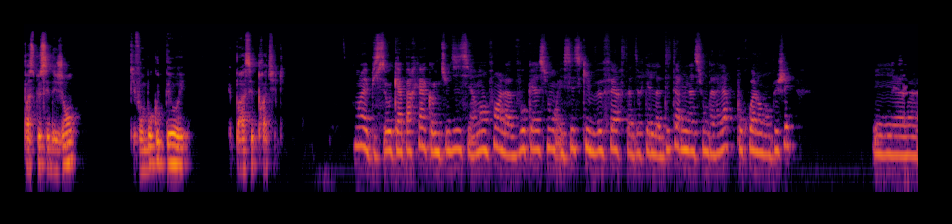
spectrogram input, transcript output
parce que c'est des gens qui font beaucoup de théorie et pas assez de pratique. Ouais, et puis c'est au cas par cas, comme tu dis, si un enfant a la vocation et c'est ce qu'il veut faire, c'est-à-dire qu'il a la détermination derrière, pourquoi l'en empêcher? Et, euh,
